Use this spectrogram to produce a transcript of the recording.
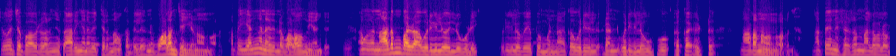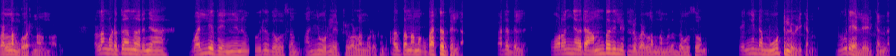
ചോദിച്ചപ്പോൾ അവർ പറഞ്ഞു സാർ ഇങ്ങനെ വെച്ചിരുന്ന ഒക്കത്തില്ല. ഇതിന് വളം ചെയ്യണമെന്ന് പറഞ്ഞു. അപ്പോൾ എങ്ങനെ ഇതിന്റെ വളമെന്ന് ഞാൻ ചോദിച്ചു. നടുമ്പഴ ഒരു കിലോ എല്ലുകൂടി ഒരു കിലോ വേപ്പും പിണ്ണാക്ക ഒരു കിലോ രണ്ട് ഒരു കിലോ ഉപ്പ് ഒക്കെ ഇട്ട് നടണമെന്ന് പറഞ്ഞു. നട്ടതിന് ശേഷം നല്ലപോലെ വെള്ളം കോരണമെന്ന് പറഞ്ഞു. വെള്ളം കൊടുക്കുക എന്ന് പറഞ്ഞാൽ വലിയ തെങ്ങിന് ഒരു ദിവസം അഞ്ഞൂറ് ലിറ്റർ വെള്ളം കൊടുക്കണം. അതിപ്പോൾ നമുക്ക് പറ്റത്തില്ല. പറ്റത്തില്ല. കുറഞ്ഞ ഒരു അമ്പത് ലിറ്റർ വെള്ളം നമ്മൾ ദിവസവും തെങ്ങിന്റെ മൂട്ടിലൊഴിക്കണം ദൂരെയല്ലേ ഒഴിക്കണ്ടേ?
